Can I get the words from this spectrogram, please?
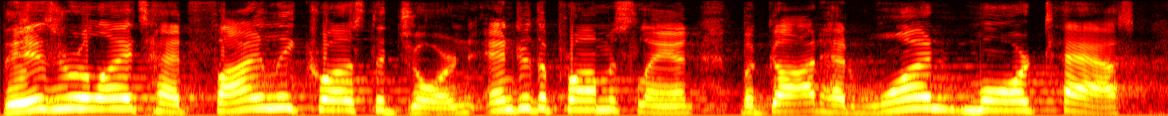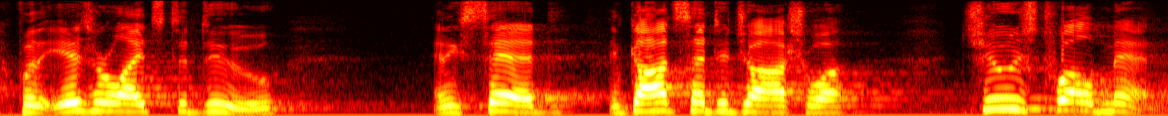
The Israelites had finally crossed the Jordan, entered the promised land, but God had one more task for the Israelites to do. And he said, and God said to Joshua, Choose 12 men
